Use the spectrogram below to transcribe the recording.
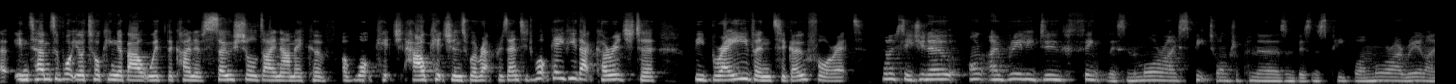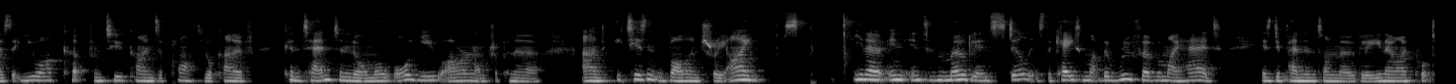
uh, in terms of what you're talking about with the kind of social dynamic of of what kitch- how kitchens were represented, what gave you that courage to be brave and to go for it? Honestly, do you know, I really do think this. And the more I speak to entrepreneurs and business people, the more I realize that you are cut from two kinds of cloth. You're kind of content and normal, or you are an entrepreneur. And it isn't voluntary. I you know, in, into Mowgli, and still it's the case. The roof over my head is dependent on Mowgli. You know, I put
